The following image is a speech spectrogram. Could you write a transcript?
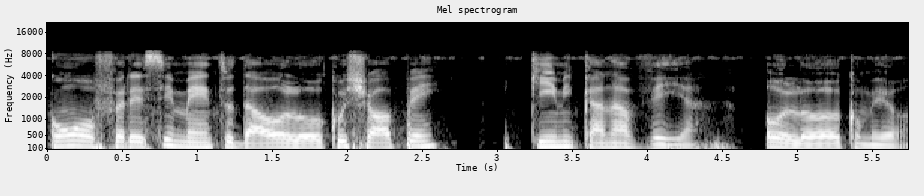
com o oferecimento da O Louco Shopping, Química na Veia. Ô louco, meu.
